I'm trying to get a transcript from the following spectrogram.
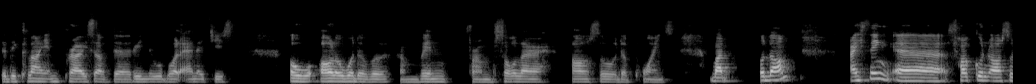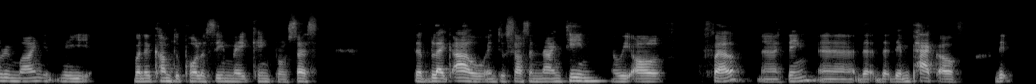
the decline in price of the renewable energies all, all over the world from wind, from solar, also the points. But Odom, I think uh, Falcon also reminded me when it comes to policy making process, the blackout in 2019, we all felt, I think, uh, the, the, the impact of the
